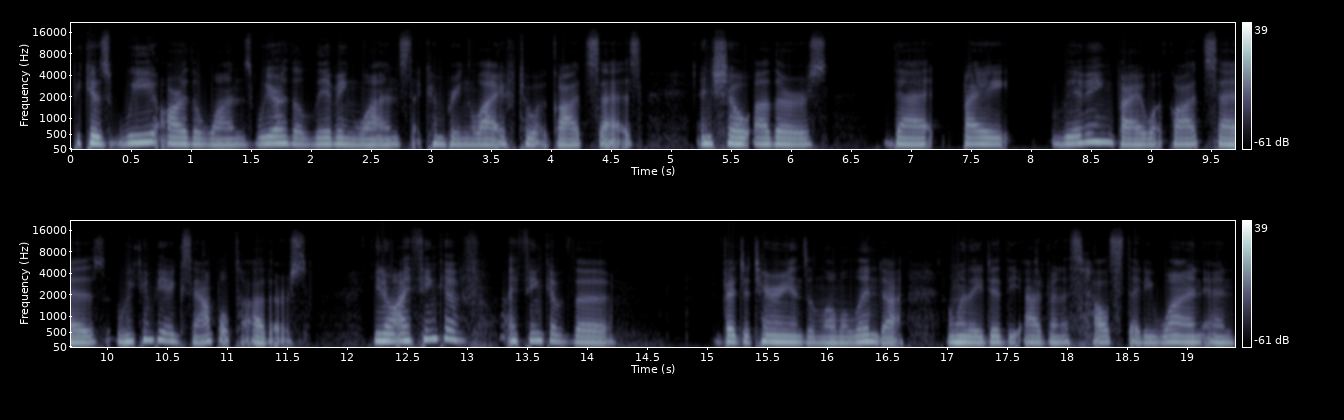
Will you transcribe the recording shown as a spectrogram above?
Because we are the ones, we are the living ones that can bring life to what God says and show others that by living by what God says, we can be example to others. You know, I think of I think of the vegetarians in Loma Linda and when they did the Adventist Health Study 1 and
